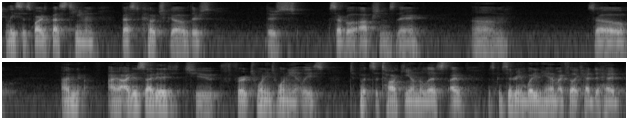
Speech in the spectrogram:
at least as far as best team and best coach go, there's there's several options there. Um, so I'm I, I decided to for 2020 at least to put Sitake on the list. I was considering Whittingham. I feel like head to head,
